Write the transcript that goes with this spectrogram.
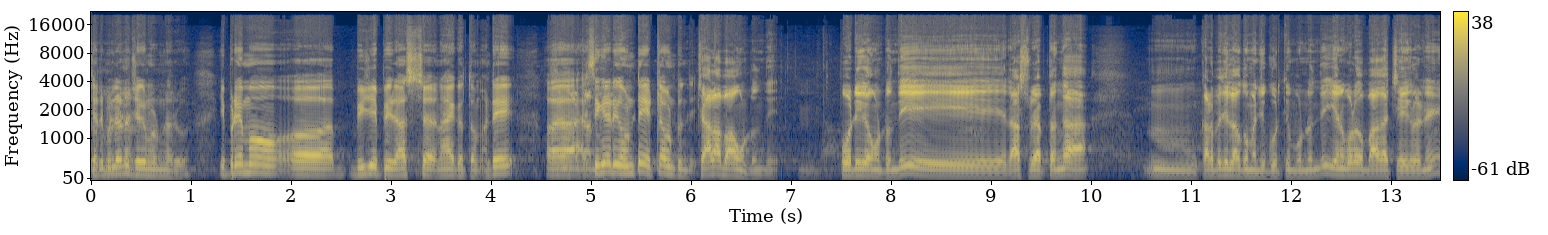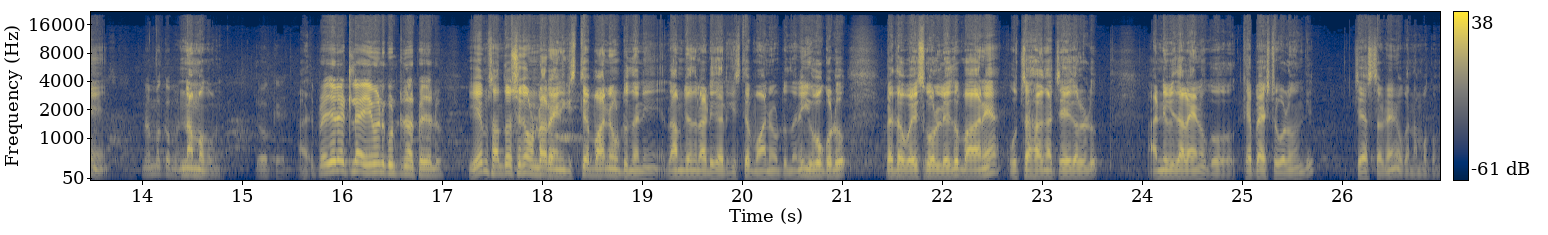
షర్మిలను జగన్ ఉన్నారు. ఇప్పుడేమో బీజేపీ రాష్ట్ర నాయకత్వం. అంటే ఆ, సింగరెడ్డిగా ఉంటే ఎట్లా ఉంటుంది? చాలా బాగుంటుంది. పోటీగా ఉంటుంది. రాష్ట్ర వ్యాప్తంగా కడప జిల్లాకు మంచి గుర్తింపు ఉంటుంది. ఈయన కూడా బాగా చేయగలని నమ్మకం నమ్మకం. ఓకే. ప్రజలు ఎట్లా ఏమనుకుంటున్నారు ప్రజలు? ఏం సంతోషంగా ఉన్నారు. ఆయనకి ఇస్తే బాగానే ఉంటుందని రామచంద్రారెడ్డి గారికి ఇస్తే బాగానే ఉంటుందని. యువకుడు పెద్ద వయసు కూడా లేదు బాగానే ఉత్సాహంగా చేయగలడు. అన్ని విధాలు ఆయనకు కెపాసిటీ కూడా ఉంది. చేస్తాడని ఒక నమ్మకం.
